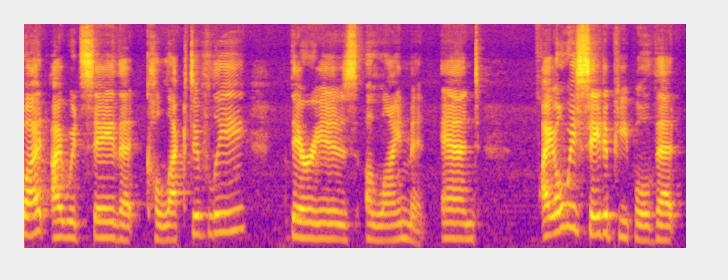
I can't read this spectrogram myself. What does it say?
but I would say that collectively there is alignment. And I always say to people that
